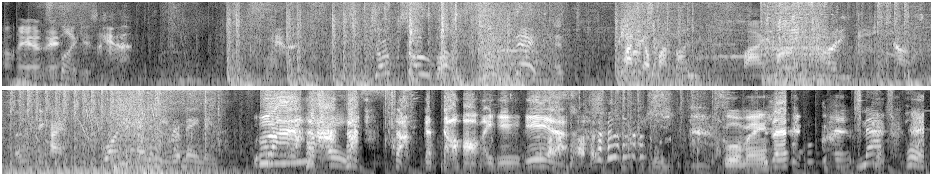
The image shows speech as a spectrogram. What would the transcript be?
โอเคโอเค Spike is here. Joke's over. I'm dead. ฟันกับฟันไม้แล้วจริงๆให้ One enemy remaining. สักกระจอกไอ้เหี้ย กูแม่ง Match point.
